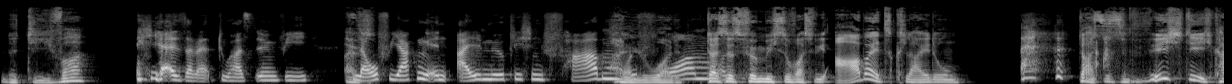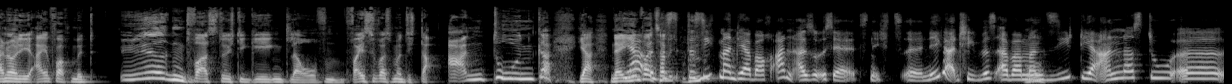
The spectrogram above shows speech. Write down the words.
Eine Diva? Ja, also, aber du hast irgendwie Also- Laufjacken in all möglichen Farben und Hallo, Formen. das und ist für mich sowas wie Arbeitskleidung. Das ist wichtig. Ich kann doch nicht einfach mit irgendwas durch die Gegend laufen. Weißt du, was man sich da antun kann? Ja, na ja, jedenfalls habe das, ich. das hm? sieht man dir aber auch an. Also ist ja jetzt nichts äh, Negatives, aber man Oh. sieht dir an, dass du äh,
